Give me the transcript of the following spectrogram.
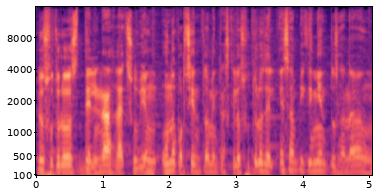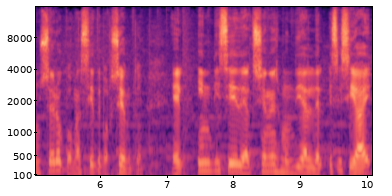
Los futuros del Nasdaq subían un 1%, mientras que los futuros del SP 500 ganaban un 0,7%. El índice de acciones mundial del SCI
